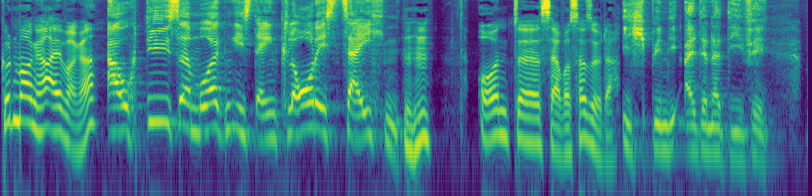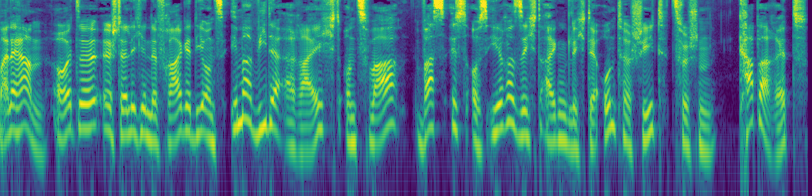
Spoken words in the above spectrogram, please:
Guten Morgen, Herr Aiwanger. Auch dieser Morgen ist ein klares Zeichen. Und äh, Servus, Herr Söder. Ich bin die Alternative. Meine Herren, heute äh, stelle ich Ihnen eine Frage, die uns immer wieder erreicht. Und zwar, was ist aus Ihrer Sicht eigentlich der Unterschied zwischen Kabarett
